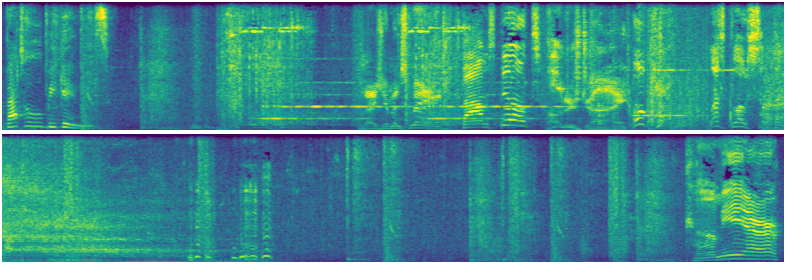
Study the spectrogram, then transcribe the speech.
The battle begins. Measurements made. Bombs built. Powder's dry. Okay, let's blow something up. Come here.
